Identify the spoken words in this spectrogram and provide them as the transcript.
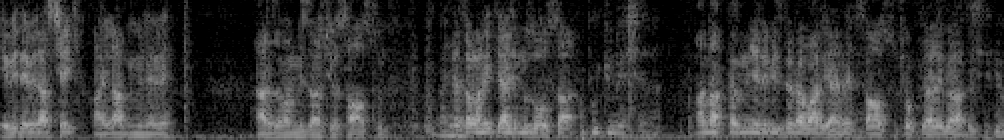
Evi de biraz çek. Hayır abimin evi. Her zaman bizi açıyor sağ olsun. Ne zaman ihtiyacımız olsa Bu güneş yere. Anahtarın yeri bizde de var yani. Sağ olsun çok değerli bir abim.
